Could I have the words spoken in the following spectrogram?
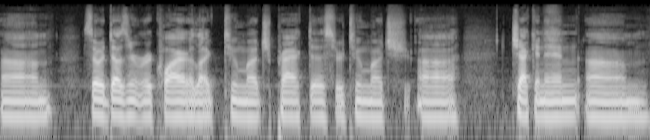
Um, so it doesn't require like too much practice or too much uh, checking in. Um,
